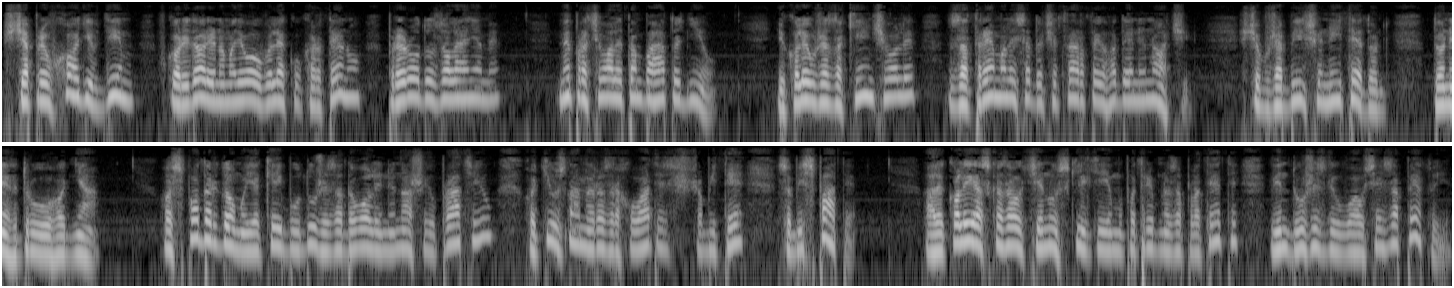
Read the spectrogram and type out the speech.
Ще при вході в дім в коридорі намалював велику картину природу з оленями. Ми працювали там багато днів, і коли вже закінчували, затрималися до четвертої години ночі, щоб вже більше не йти до, до них другого дня. Господар дому, який був дуже задоволений нашою працею, хотів з нами розрахуватися, щоб іти собі спати. Але коли я сказав ціну, скільки йому потрібно заплатити, він дуже здивувався і запитує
